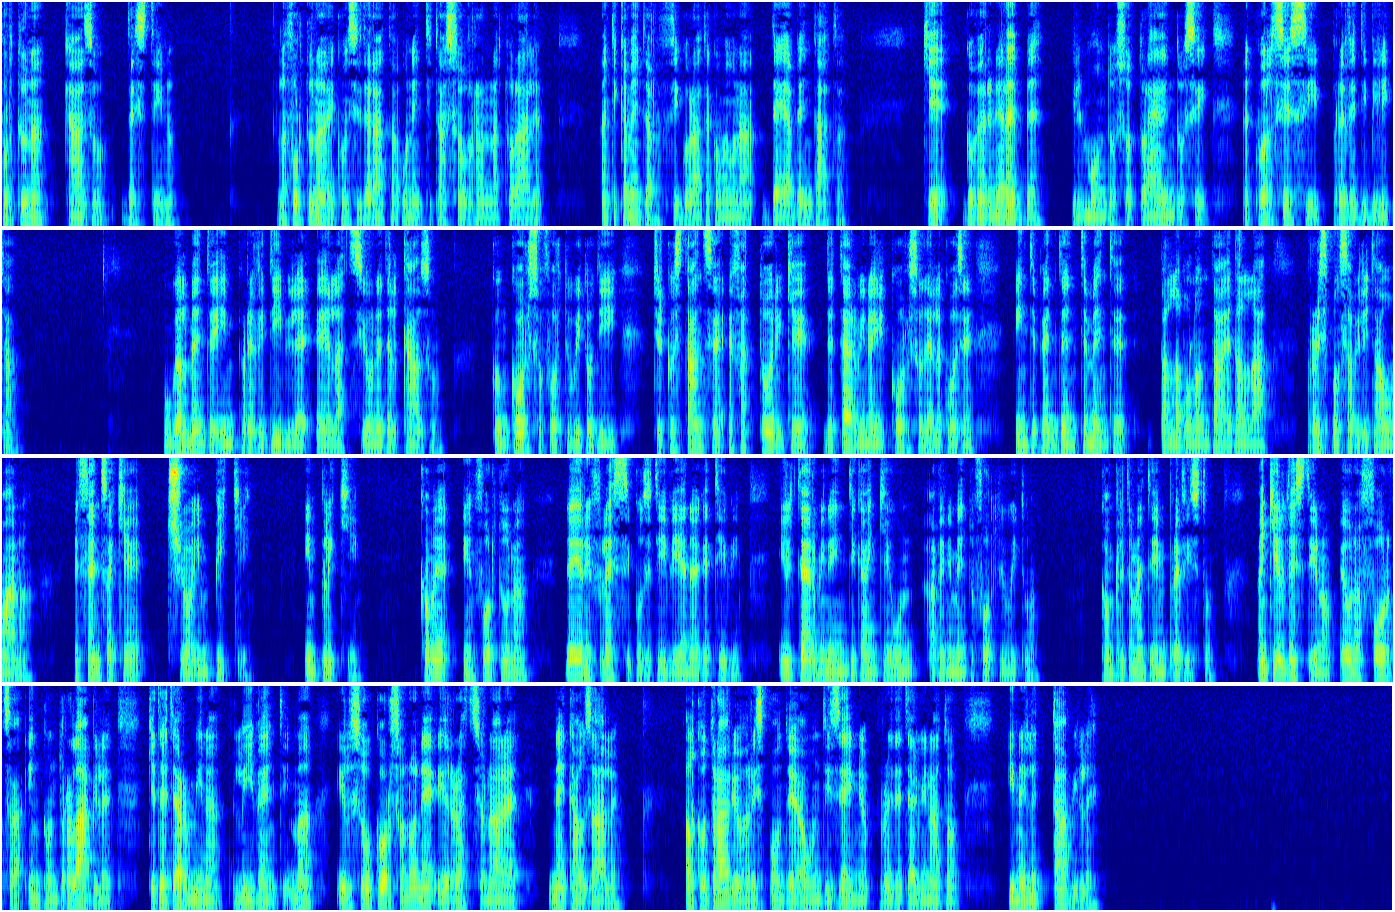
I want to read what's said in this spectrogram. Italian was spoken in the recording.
Fortuna, caso, destino. La fortuna è considerata un'entità sovrannaturale, anticamente raffigurata come una dea bendata, che governerebbe il mondo sottraendosi a qualsiasi prevedibilità. Ugualmente imprevedibile è l'azione del caso, concorso fortuito di circostanze e fattori che determina il corso delle cose indipendentemente dalla volontà e dalla responsabilità umana e senza che ciò impicchi, implichi, come infortuna, dei riflessi positivi e negativi. Il termine indica anche un avvenimento fortuito, completamente imprevisto. Anche il destino è una forza incontrollabile che determina gli eventi, ma il suo corso non è irrazionale né causale. Al contrario, risponde a un disegno predeterminato, ineluttabile,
